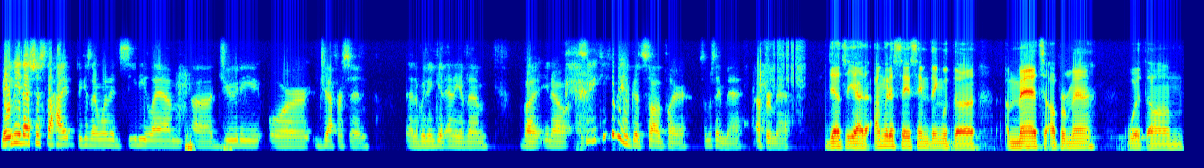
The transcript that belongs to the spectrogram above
maybe that's just the hype because I wanted CeeDee Lamb, uh, Jeudy, or Jefferson, and we didn't get any of them. But you know he, he could be a good solid player. So I'm gonna say meh, upper meh. That's yeah. I'm gonna say the same thing with the meh to upper meh with um.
